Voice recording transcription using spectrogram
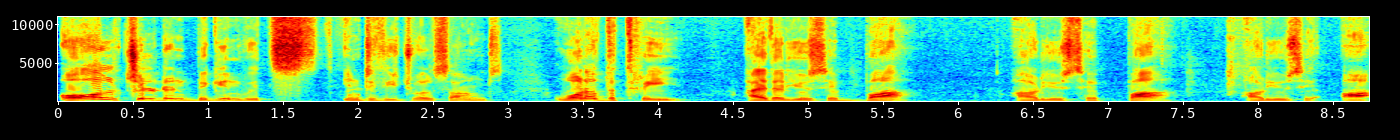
all children begin with individual sounds. One of the three, either you say ba or you say pa or you say a,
